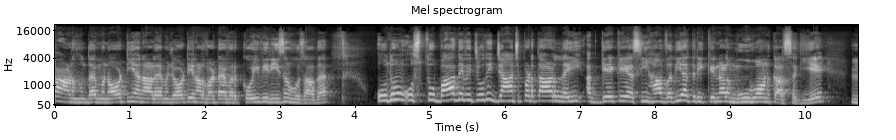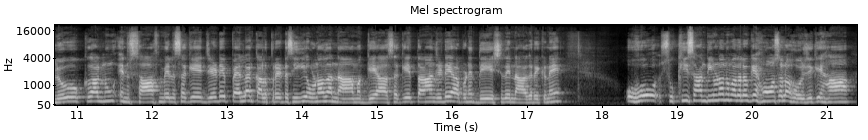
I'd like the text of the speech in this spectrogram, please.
ਘਾਣ ਹੁੰਦਾ ਮਿਨੋਰਟੀਆਂ ਨਾਲ ਜਾਂ ਮੈਜੋਰਟੀ ਨਾਲ ਵਟਐਵਰ ਕੋਈ ਵੀ ਰੀਜ਼ਨ ਹੋ ਸਕਦਾ ਉਦੋਂ ਉਸ ਤੋਂ ਬਾਅਦ ਦੇ ਵਿੱਚ ਉਹਦੀ ਜਾਂਚ ਪੜਤਾਲ ਲਈ ਅੱਗੇ ਕਿ ਅਸੀਂ ਹਾਂ ਵਧੀਆ ਤਰੀਕੇ ਨਾਲ ਮੂਵ ਔਨ ਕਰ ਸਕੀਏ ਲੋਕਾਂ ਨੂੰ ਇਨਸਾਫ ਮਿਲ ਸਕੇ, ਜਿਹੜੇ ਪਹਿਲਾਂ ਕਲਪਰੇਟ ਸੀਗੇ, ਉਹਨਾਂ ਦਾ ਨਾਮ ਅੱਗੇ ਆ ਸਕੇ, ਤਾਂ ਜਿਹੜੇ ਆਪਣੇ ਦੇਸ਼ ਦੇ ਨਾਗਰਿਕ ਨੇ, ਉਹ ਸੁਖੀ ਸਾਂਦੀ ਉਹਨਾਂ ਨੂੰ ਮਤਲਬ ਕਿ ਹੌਸਲਾ ਹੋ ਜੇ ਕਿ ਹਾਂ,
